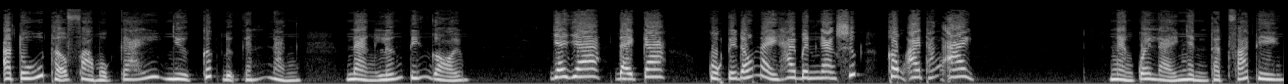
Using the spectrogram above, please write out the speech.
A tú thở phào một cái như cất được gánh nặng nàng lớn tiếng gọi. Gia gia đại ca cuộc tỷ đấu này hai bên ngang sức không ai thắng ai. Nàng quay lại nhìn thạch phá thiên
